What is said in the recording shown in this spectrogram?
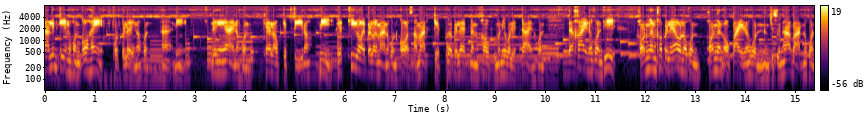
การเล่นเกมนะทุกคนก็ให้กดไปเลยนะทุกคนอ่านี่เล่นง่ายๆนะทุกคน แค่เราเก็บสีเนาะ นี่เพชรที่ลอยไปลอยมานะทุกคนก็สามารถเก็บเพื่อไปแลกเงินเข้าทูมานี่วอลเล็ตได้นะทุกคน แต่ใครนะทุกคนที่ ถอนเงินเข้าไปแล้วนะคนถอนเงินออกไปนะทุกคน1.05บาทนะคน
